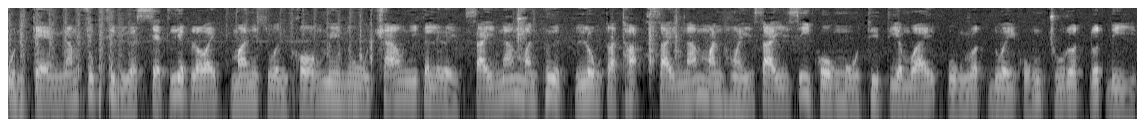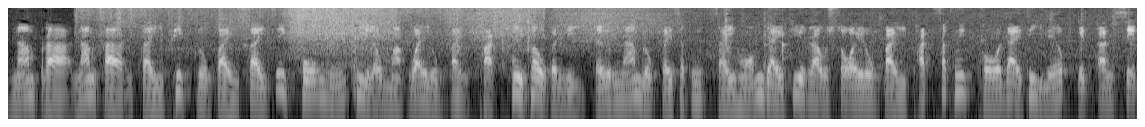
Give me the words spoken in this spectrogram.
อุ่นแกงน้ำซุปที่เหลือเสร็จเรียบร้อย มาในส่วนของเมนูเช้านี้กันเลย ใส่น้ำมันพืช ลงกระทะ ใส่น้ำมันหอยใส่ซี่โครงหมูที่เตรียมไว้ปรุงรสด้วยผงชูรสรสดี น้ำปลาน้ำตาล ใส่พริกลงไป ใส่ซี่โครงหมูที่เราหมักไว้ลงไป ผัดให้เข้ากันดี เติมน้ำลงไปสักนิดใส่หอมใหญ่ที่เราซอยลงไป ผัดสักนิดพอได้ที่แล้วเป็ดอันเสร็จ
